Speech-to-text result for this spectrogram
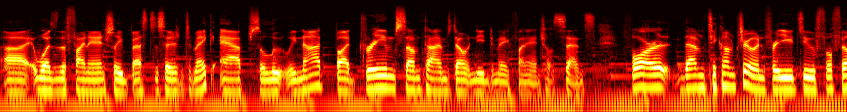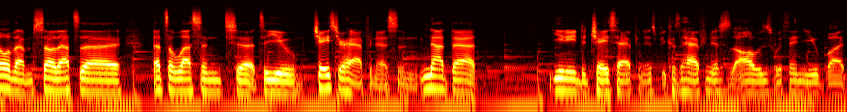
Uh, it was the financially best decision to make. Absolutely not. But dreams sometimes don't need to make financial sense for them to come true and for you to fulfill them. So that's a that's a lesson to, to you. Chase your happiness, and not that you need to chase happiness because happiness is always within you but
